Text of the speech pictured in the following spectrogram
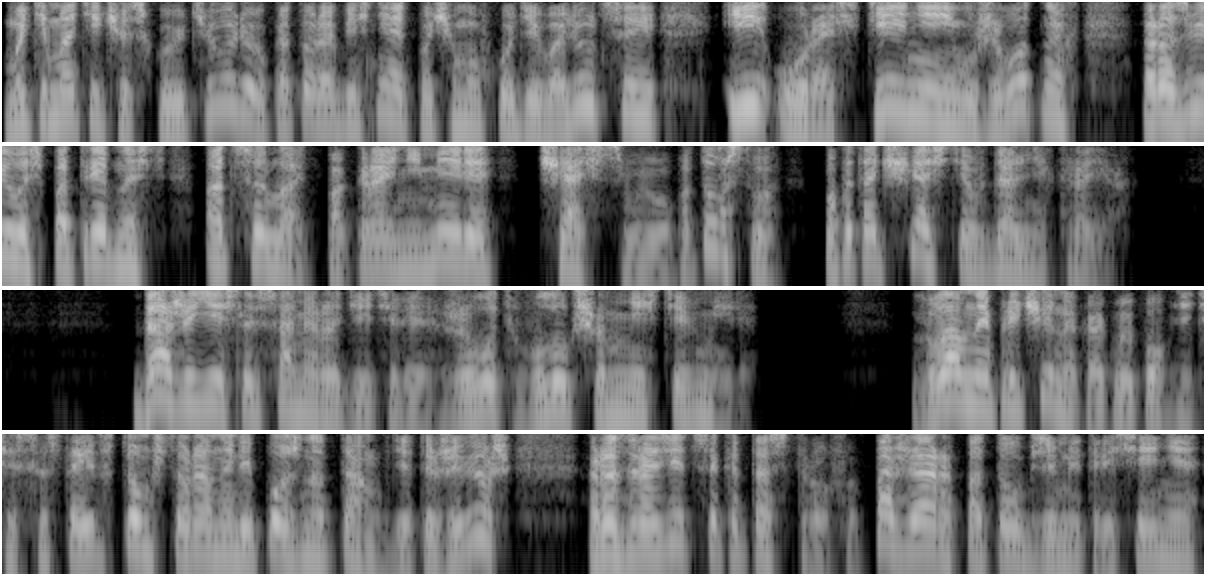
Математическую теорию, которая объясняет, почему в ходе эволюции и у растений, и у животных развилась потребность отсылать, по крайней мере, часть своего потомства, попытать счастья в дальних краях. Даже если сами родители живут в лучшем месте в мире. Главная причина, как вы помните, состоит в том, что рано или поздно там, где ты живешь, разразится катастрофа. Пожар, потоп, землетрясение.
